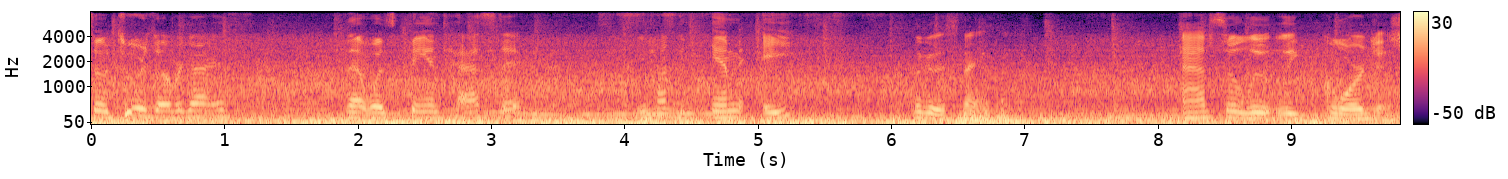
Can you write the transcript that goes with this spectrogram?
So tour's over, guys. That was fantastic. You have the M8. Look at this thing. Absolutely gorgeous.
